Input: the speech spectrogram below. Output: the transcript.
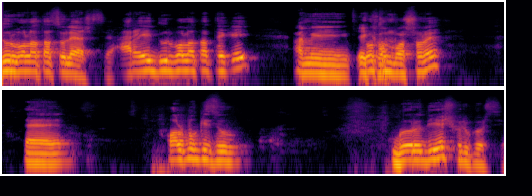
দুর্বলতা চলে আসছে। আর এই দুর্বলতা থেকেই আমি প্রথম বছরে অল্প কিছু গরু দিয়ে শুরু করছি।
